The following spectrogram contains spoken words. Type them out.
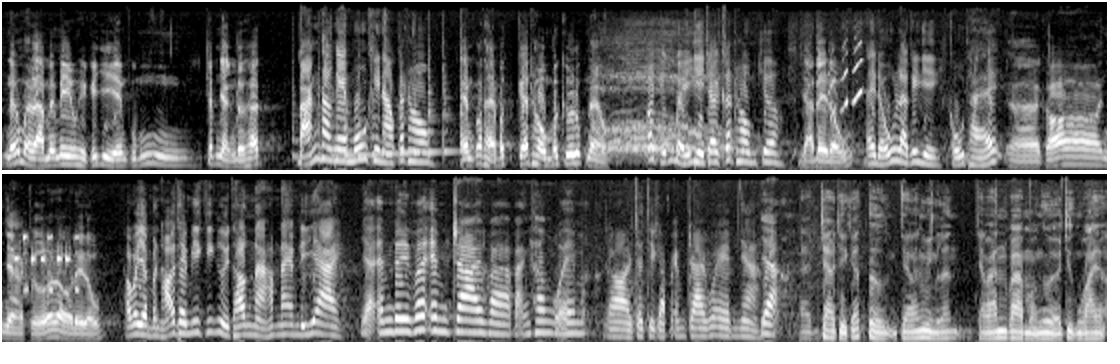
Nếu mà làm em yêu thì cái gì em cũng chấp nhận được hết bản thân em muốn khi nào kết hôn? Em có thể bất kết hôn bất cứ lúc nào. Có chuẩn bị gì cho kết hôn chưa? Dạ đầy đủ. Đầy đủ là cái gì? Cụ thể. À, có nhà cửa rồi đầy đủ. Thôi bây giờ mình hỏi thêm ý kiến người thân nè. Hôm nay em đi với ai? Dạ em đi với em trai và bạn thân của em ạ. Rồi cho chị gặp em trai của em nha. Dạ. À, Chào chị Cát Tường, chào anh Quyền Linh, chào anh và mọi người ở trường quay ạ.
